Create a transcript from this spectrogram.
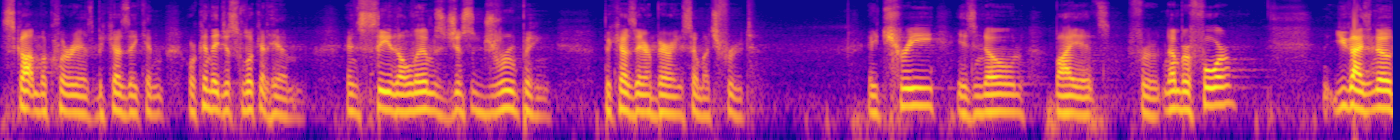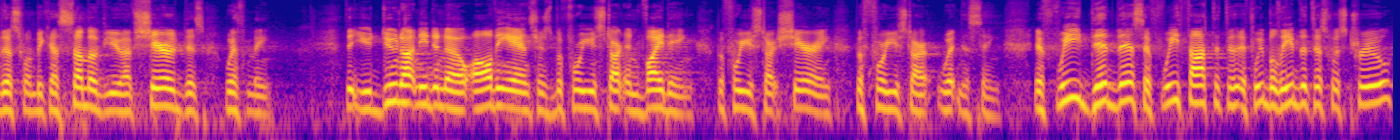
Scott McClure is? Because they can, or can they just look at him and see the limbs just drooping because they are bearing so much fruit? A tree is known by its fruit. Number four, you guys know this one because some of you have shared this with me. That you do not need to know all the answers before you start inviting, before you start sharing, before you start witnessing. If we did this, if we thought that, if we believed that this was true,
